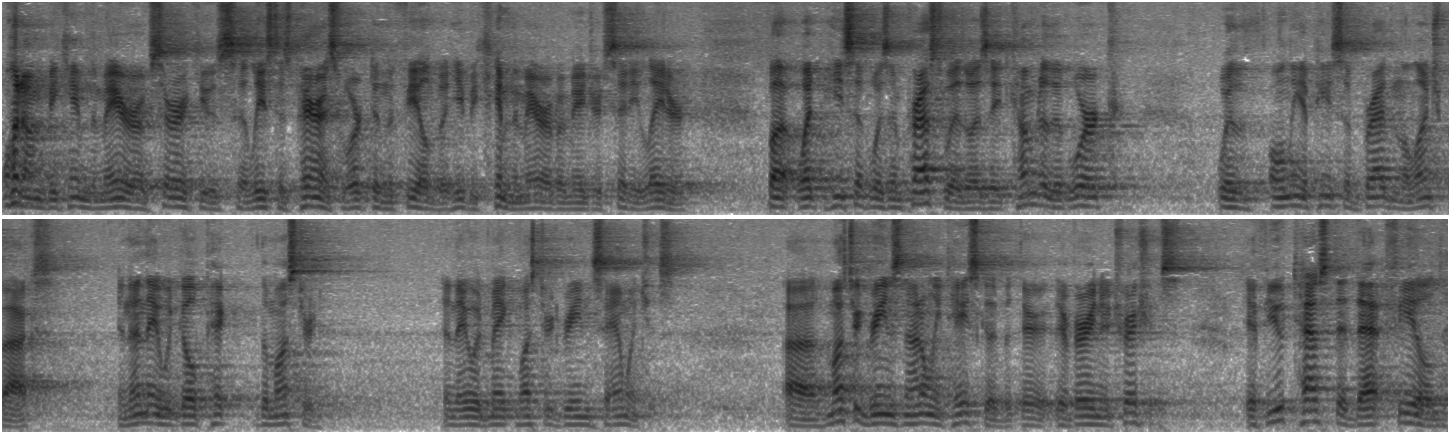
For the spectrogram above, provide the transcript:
one of them became the mayor of Syracuse. At least his parents worked in the field, but he became the mayor of a major city later. But what he said was impressed with was they'd come to the work with only a piece of bread in the lunchbox, and then they would go pick the mustard, and they would make mustard green sandwiches. Uh, mustard greens not only taste good, but they're, they're very nutritious. If you tested that field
